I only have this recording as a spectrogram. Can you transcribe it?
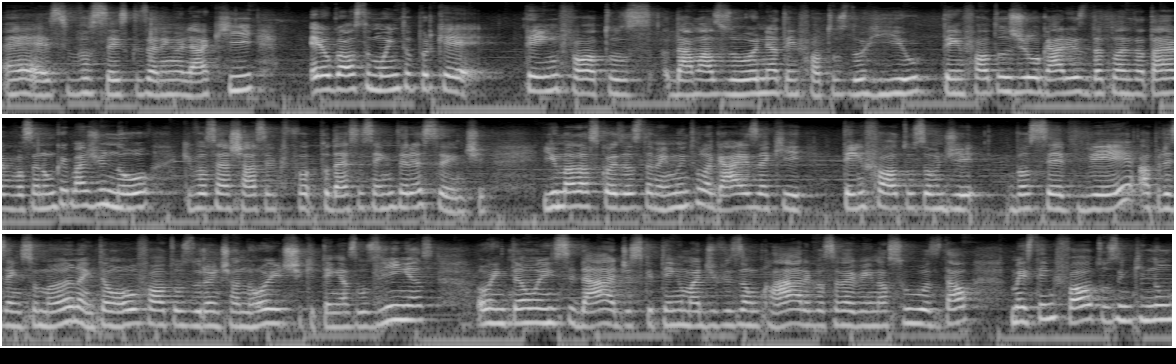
É, se vocês quiserem olhar aqui, eu gosto muito porque tem fotos da Amazônia, tem fotos do Rio, tem fotos de lugares da planeta Terra que você nunca imaginou que você achasse que pudesse ser interessante. E uma das coisas também muito legais é que tem fotos onde você vê a presença humana, então ou fotos durante a noite que tem as luzinhas, ou então em cidades que tem uma divisão clara e você vai vendo as ruas e tal, mas tem fotos em que não,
